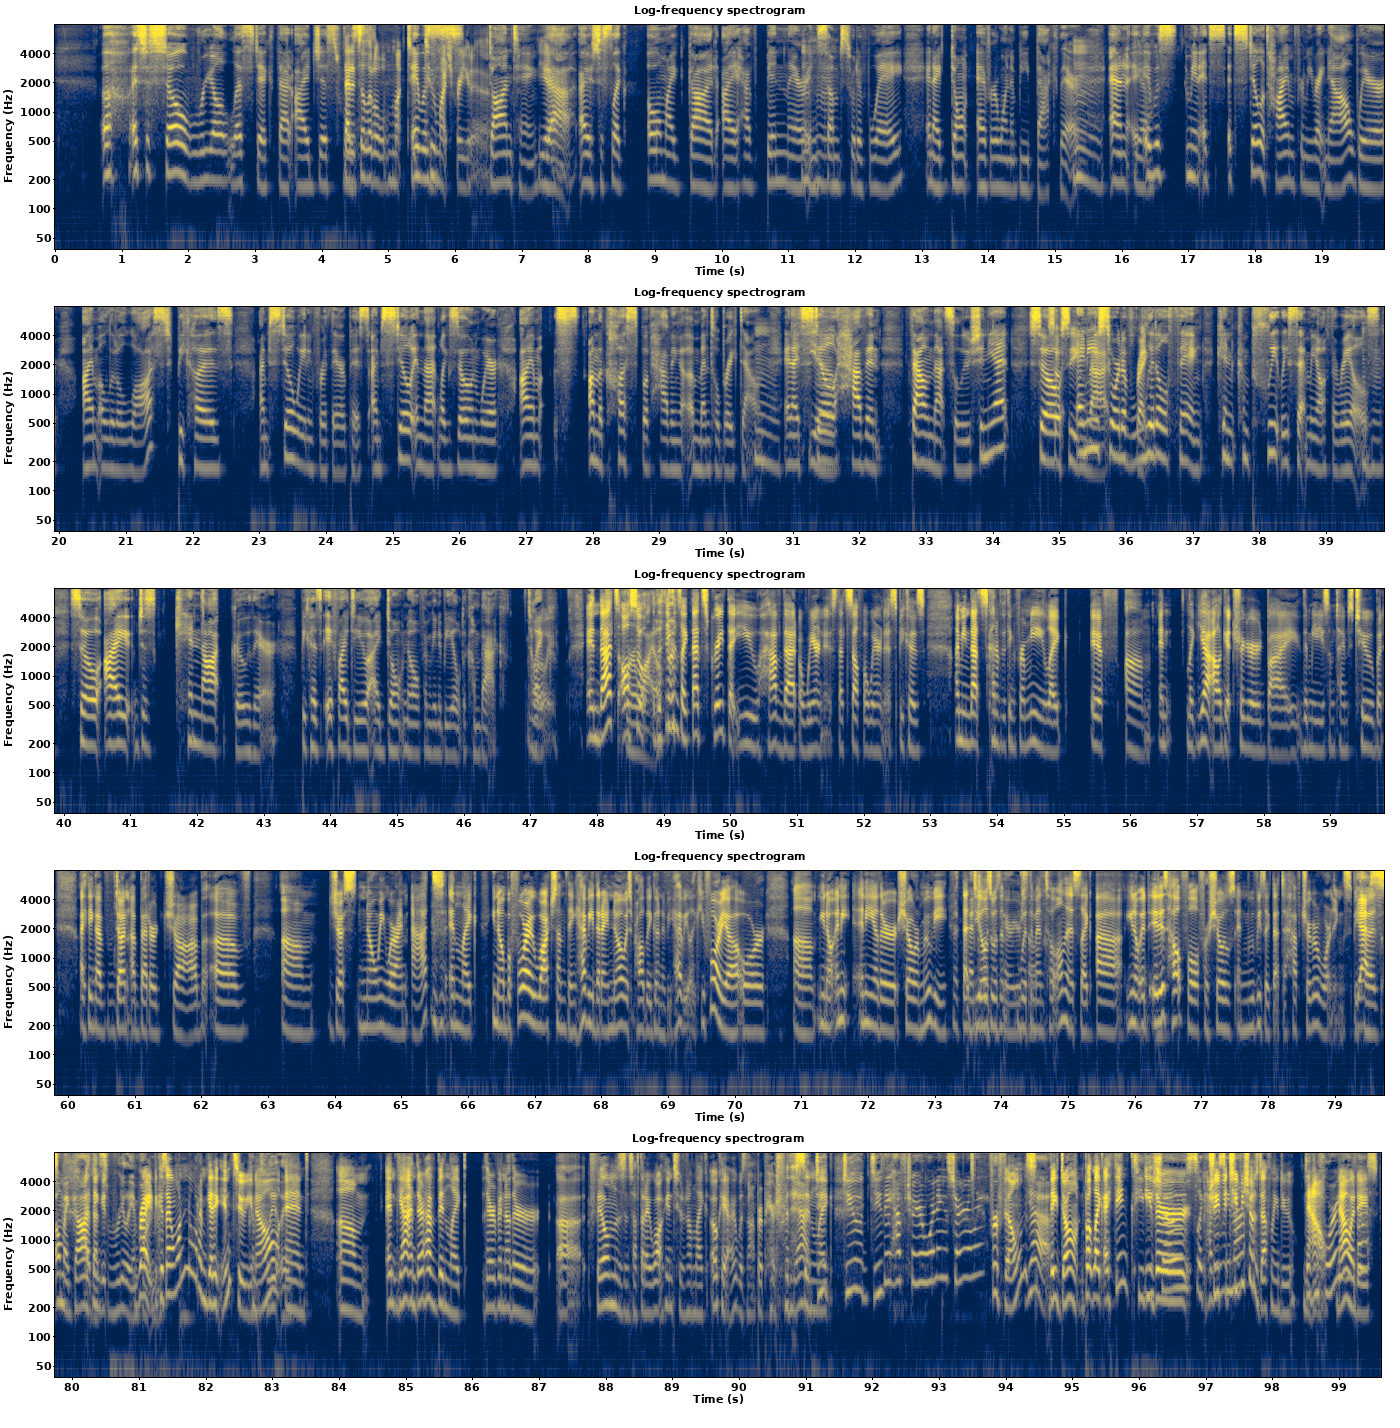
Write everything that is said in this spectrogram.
Ugh, it's just so realistic that I just That it's a little mu- too, it was too much for you to. daunting. Yeah. Yeah. I was just like, oh my God, I have been there in Mm-hmm. some sort of way and I don't ever want to be back there. Mm, And it- Yeah. it was I mean, it's it's still a time for me right now where I'm a little lost because I'm still waiting for a therapist. I'm still in that like zone where I'm s- on the cusp of having a mental breakdown and I still Mm. Yeah. haven't found that solution yet. So, So any that, sort of right. little thing can completely set me off the rails. Mm-hmm. So I just cannot go there because if I do, I don't know if I'm going to be able to come back. Totally. Like, and that's also the thing is like that's great that you have that awareness, that self awareness, because I mean that's kind of the thing for me. Like if um and like yeah, I'll get triggered by the media sometimes too, but I think I've done a better job of um just knowing where I'm at Mm-hmm. and like you know before I watch something heavy that I know is probably going to be heavy like Euphoria or um, you know any any other show or movie that deals with with the mental illness like uh you know it, it is helpful for shows and movies like that to have trigger warnings because yes. Oh my God, I think that's it- really important. right because I want to know what I'm getting into you know and um and yeah and there have been like there have been other uh films and stuff that I walk into and I'm like okay I was not prepared for this yeah. and do, like do do they have trigger warnings generally? for films Yeah. they don't but like I think TV either shows? Like, have TV, TV that? shows definitely do Did now Euphoria nowadays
